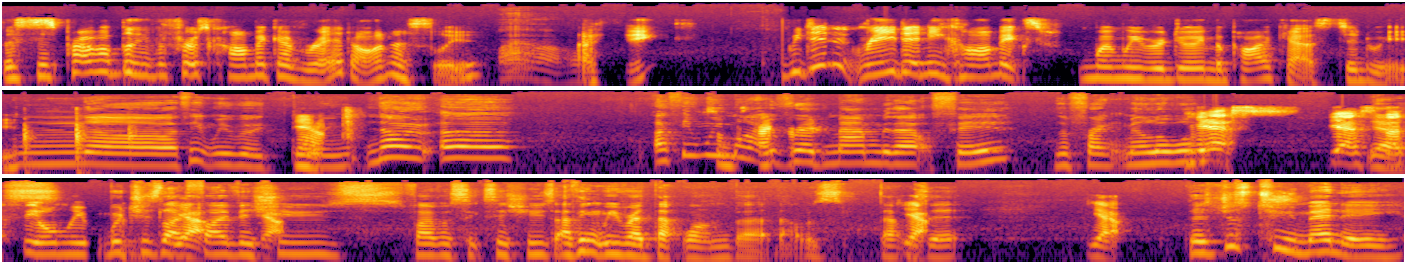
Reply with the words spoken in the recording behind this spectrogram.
this is probably the first comic I've read. Honestly, wow. I think we didn't read any comics when we were doing the podcast, did we? No, I think we were Yeah. doing. No, uh, I think we Some might have read Man Without Fear, the Frank Miller one. Yes, yes, that's the only one. Which is like yeah, five yeah, issues, five or six issues. I think we read that one, but that was that was it. Yeah. There's just too many,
